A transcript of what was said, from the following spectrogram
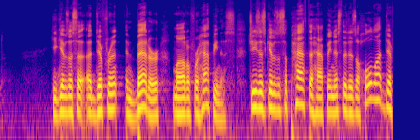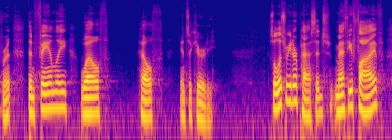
He gives us a, a, different and better model for happiness. Jesus gives us a path to happiness that is a whole lot different than family, wealth, health, and security. So let's read our passage Matthew 5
